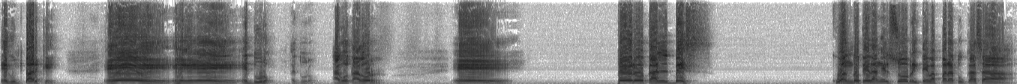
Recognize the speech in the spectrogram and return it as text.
en un parque es, duro, es duro, agotador. Eh, pero tal vez cuando te dan el sobre y te vas para tu casa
